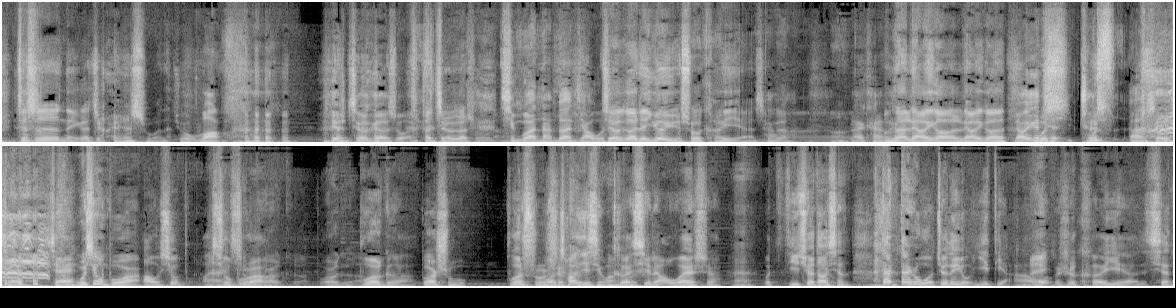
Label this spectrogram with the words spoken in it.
这是哪个哲人说的？就忘了，有哲哥说的，啊，哲哥说的。清官难断家务事。哲哥这粤语说可以啊，哲哥。我们来看，我们再聊一个，聊一个，聊一个吴吴啊，谁谁谁？吴秀波啊，吴秀啊，秀波哥，波哥，波哥，波叔，波叔我超级喜欢可惜了，我也是，嗯，我的确到现在，但但是我觉得有一点啊，哎我们是可以现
